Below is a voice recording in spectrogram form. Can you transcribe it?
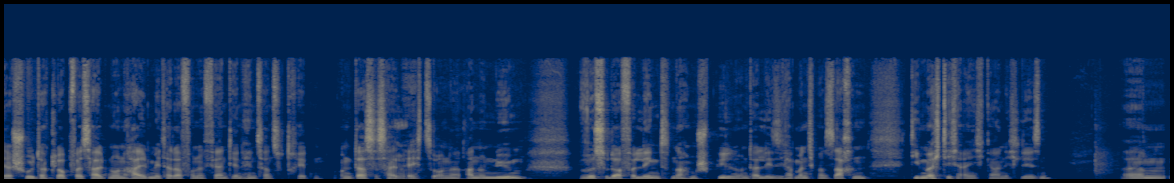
der Schulterklopfer ist halt nur einen halben Meter davon entfernt, dir in den Hintern zu treten. Und das ist halt ja. echt so, ne? Anonym wirst du da verlinkt nach dem Spiel und da lese ich halt manchmal Sachen, die möchte ich eigentlich gar nicht lesen. Ähm,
